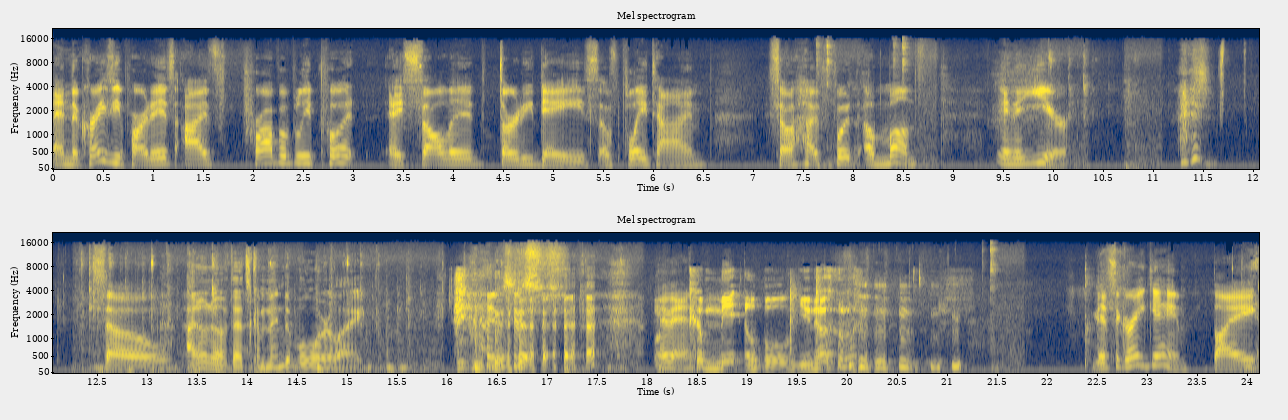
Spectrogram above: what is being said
And the crazy part is, I've probably put a solid 30 days of playtime. So I've put a month in a year. so, I don't know if that's commendable or like. hey man, Committable, you know. it's a great game. Like,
